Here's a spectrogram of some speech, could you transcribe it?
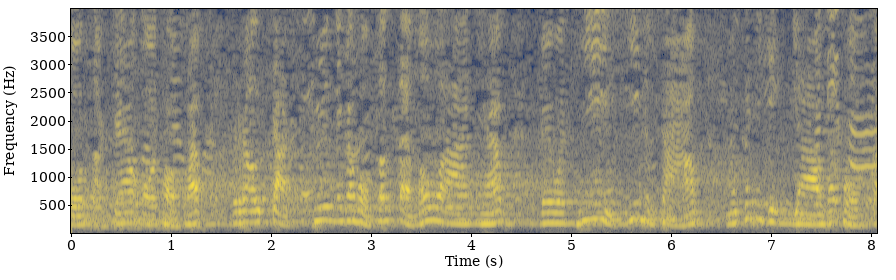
ว์สักแก้วอทอครับ เราจัดขึ้นนะครับผมตั้งแต่เมื่อวานครับ ในวันที่ 23 แล้วก็จะยิงยาวครับผมไป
